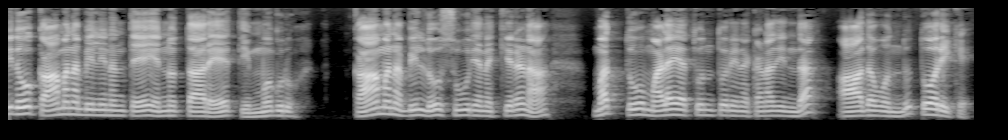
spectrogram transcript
ಇದು ಕಾಮನ ಬಿಲ್ಲಿನಂತೆ ಎನ್ನುತ್ತಾರೆ ತಿಮ್ಮಗುರು. ಕಾಮನ ಬಿಲ್ಲು ಸೂರ್ಯನ ಕಿರಣ ಮತ್ತು ಮಳೆಯ ತುಂತುರಿನ ಕಣದಿಂದ ಆದ ಒಂದು ತೋರಿಕೆ.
